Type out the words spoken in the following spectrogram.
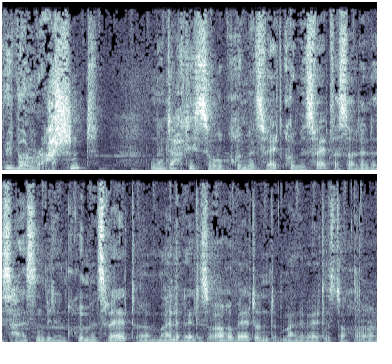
überraschend. Und dann dachte ich so, Krümels Welt, Krümels Welt, was soll denn das heißen? Wie denn Krümels Welt? Äh, meine Welt ist eure Welt und meine Welt ist doch... Äh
